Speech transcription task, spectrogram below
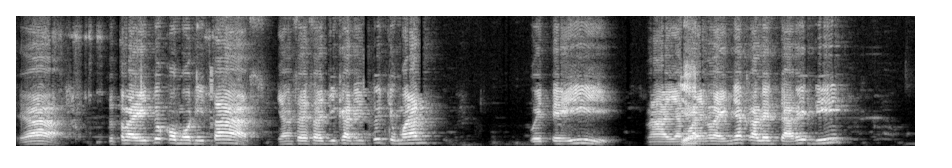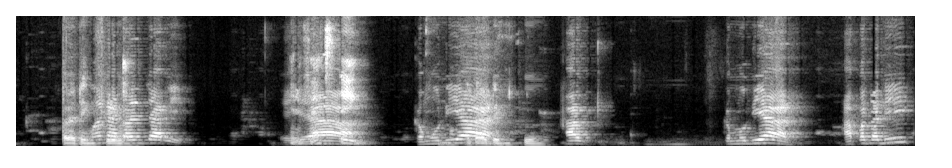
ya. Setelah itu komoditas. Yang saya sajikan itu cuman WTI. Nah, yang Ya. lain-lainnya kalian cari di Trading mana view. kalian cari? Investing. Iya. Kemudian. Al- Kemudian apa tadi?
